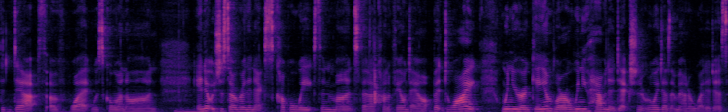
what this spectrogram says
the depth of what was going on. Mm-hmm. And it was just over the next couple weeks and months that I kind of found out. But Dwight, when you're a gambler or when you have an addiction, it really doesn't matter what it is.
